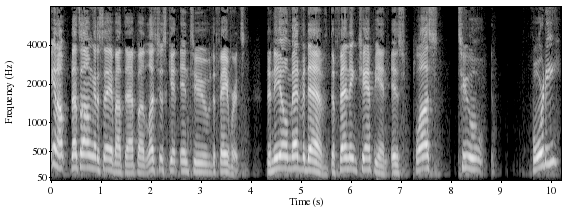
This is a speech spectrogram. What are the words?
you know that's all I'm gonna say about that. But let's just get into the favorites. Daniil Medvedev, defending champion, is plus 240.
